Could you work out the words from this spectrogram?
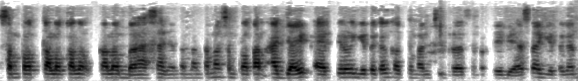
semprot kalau kalau kalau bahasanya teman-teman semprotan ajaib etil gitu kan kalau cuma cedera seperti biasa gitu kan.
